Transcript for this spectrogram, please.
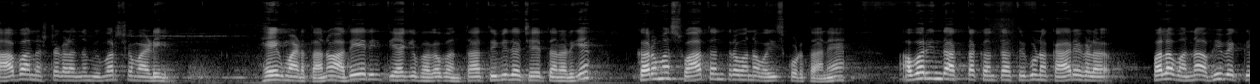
ಲಾಭ ನಷ್ಟಗಳನ್ನು ವಿಮರ್ಶೆ ಮಾಡಿ ಹೇಗೆ ಮಾಡ್ತಾನೋ ಅದೇ ರೀತಿಯಾಗಿ ಭಗವಂತ ತ್ರಿವಿಧ ಚೇತನರಿಗೆ ಕರ್ಮ ಸ್ವಾತಂತ್ರ್ಯವನ್ನು ವಹಿಸ್ಕೊಡ್ತಾನೆ. ಅವರಿಂದ ಆಗ್ತಕ್ಕಂಥ ತ್ರಿಗುಣ ಕಾರ್ಯಗಳ ಫಲವನ್ನು ಅಭಿವ್ಯಕ್ತಿ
